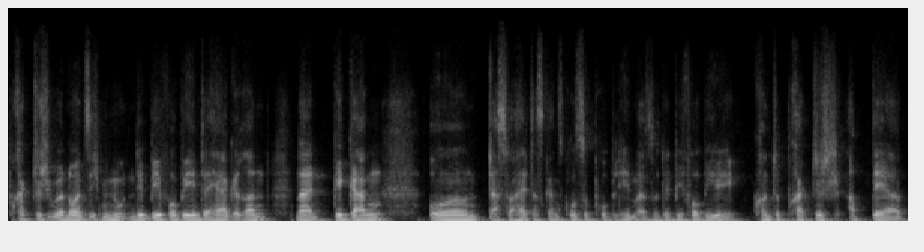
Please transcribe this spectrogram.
praktisch über 90 Minuten dem BVB hinterhergerannt, nein, gegangen. Und das war halt das ganz große Problem. Also der BVB konnte praktisch ab der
